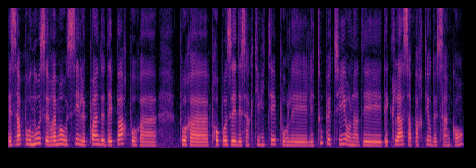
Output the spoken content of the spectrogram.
Et ça pour nous c'est vraiment aussi le point de départ pour euh, pour euh, proposer des activités pour les, les, tout petits. On a des, des, classes à partir de 5 ans.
